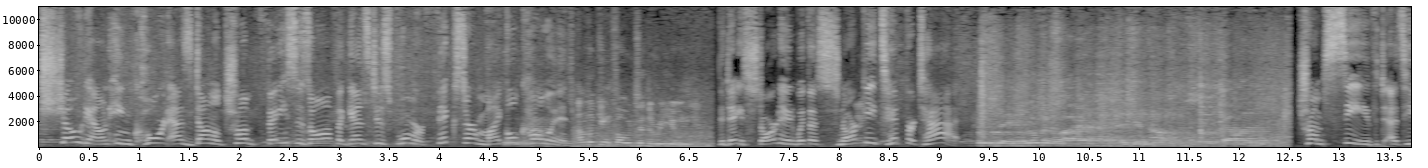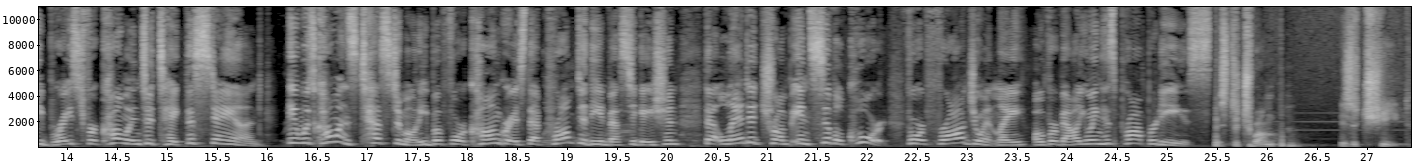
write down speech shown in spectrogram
Showdown in court as Donald Trump faces off against his former fixer, Michael Cohen. I'm looking forward to the reunion. The day started with a snarky tit for tat. Trump seethed as he braced for Cohen to take the stand. It was Cohen's testimony before Congress that prompted the investigation that landed Trump in civil court for fraudulently overvaluing his properties. Mr. Trump is a cheat.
